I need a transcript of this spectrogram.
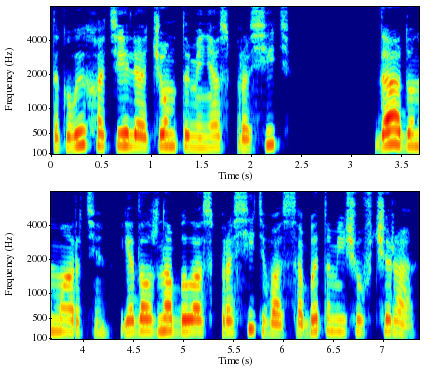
Так вы хотели о чем-то меня спросить? Да, Дон Марти, я должна была спросить вас об этом еще вчера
